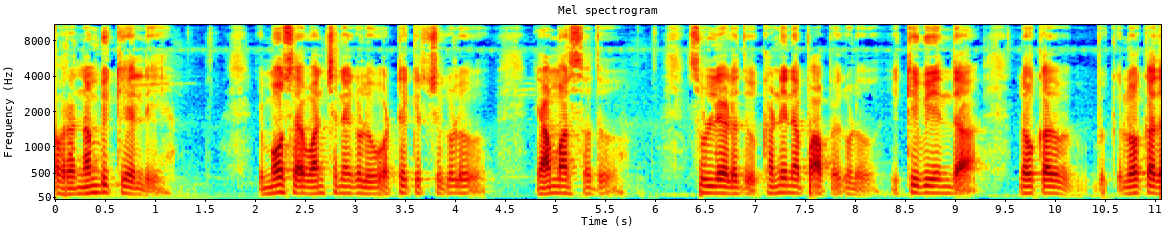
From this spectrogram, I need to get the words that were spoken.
ಅವರ ನಂಬಿಕೆಯಲ್ಲಿ ಈ ಮೋಸ ವಂಚನೆಗಳು ಹೊಟ್ಟೆ ಕಿರ್ಚುಗಳು ಯಾಮಾರಿಸೋದು, ಸುಳ್ಳು ಹೇಳೋದು, ಕಣ್ಣಿನ ಪಾಪಗಳು, ಈ ಕಿವಿಯಿಂದ ಲೋಕ ಲೋಕದ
